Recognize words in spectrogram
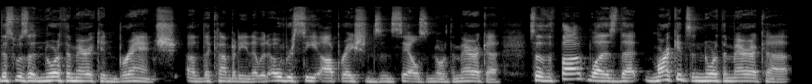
This was a North American branch of the company that would oversee operations and sales in North America. So the thought was that markets in North America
